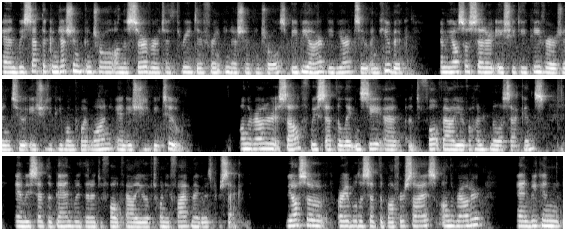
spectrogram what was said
And we set the congestion control on the server to three different congestion controls, BBR, BBR2, and Cubic. And we also set our HTTP version to HTTP 1.1 and HTTP 2. On the router itself, we set the latency at a default value of 100 milliseconds, and we set the bandwidth at a default value of 25 megabits per second. We also are able to set the buffer size on the router, and we can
